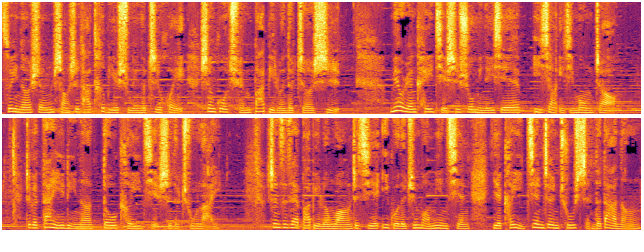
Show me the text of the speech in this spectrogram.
所以呢，神赏赐他特别属灵的智慧，胜过全巴比伦的哲士。没有人可以解释说明的一些异象以及梦兆，这个但以理呢，都可以解释得出来。甚至在巴比伦王这些异国的君王面前，也可以见证出神的大能。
